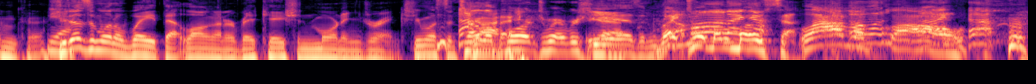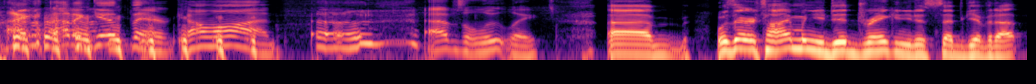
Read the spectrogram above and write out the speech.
Okay. Yeah. She doesn't want to wait that long on her vacation morning drink. She wants to teleport to wherever she Yeah. is and right to a mimosa. Lava flow. I gotta get there. Come on. absolutely. Um, was there a time when you did drink and you just said give it up?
